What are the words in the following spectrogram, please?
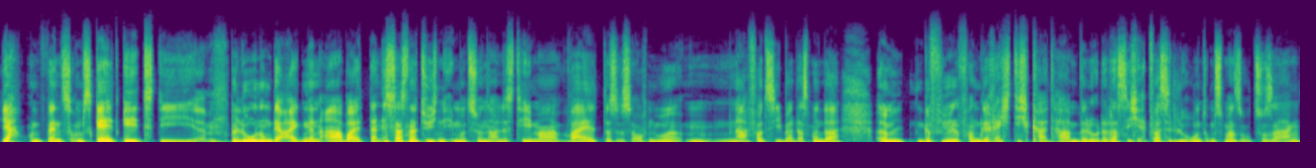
Ja, und wenn es ums Geld geht, die ähm, Belohnung der eigenen Arbeit, dann ist das natürlich ein emotionales Thema, weil das ist auch nur ähm, nachvollziehbar, dass man da ähm, ein Gefühl von Gerechtigkeit haben will oder dass sich etwas lohnt, um es mal so zu sagen.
